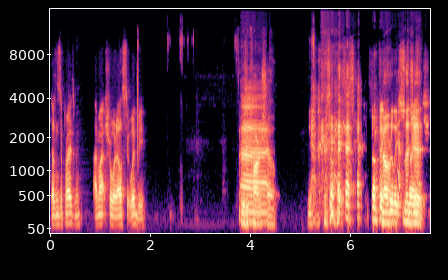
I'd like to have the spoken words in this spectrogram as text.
doesn't surprise me. I'm not sure what else it would be. it was a car uh, show. Yeah, something No, really legit. strange.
